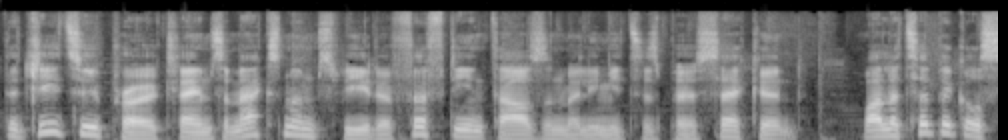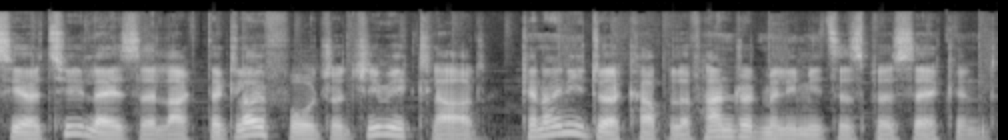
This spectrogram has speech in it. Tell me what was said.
The G2 Pro claims a maximum speed of 15,000 mm per second, while a typical CO2 laser like the Glowforge or Gweike Cloud can only do a couple of hundred millimeters per second.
